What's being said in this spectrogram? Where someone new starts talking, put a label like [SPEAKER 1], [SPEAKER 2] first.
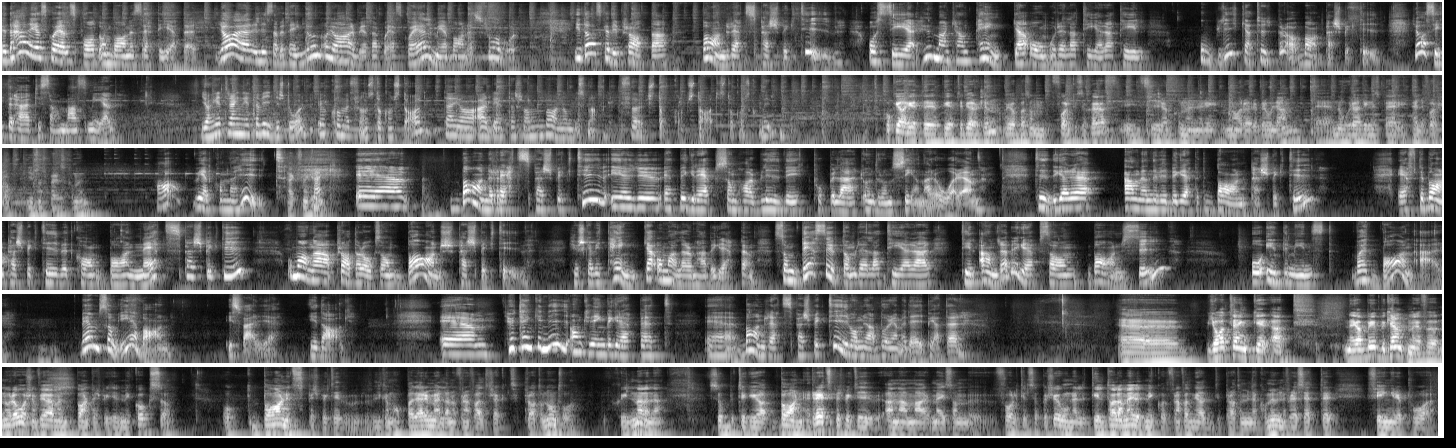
[SPEAKER 1] Eh, det här är SKLs podd om barnets rättigheter. Jag är Elisabeth Englund och jag arbetar på SKL med barnrättsfrågor. Idag ska vi prata barnrättsperspektiv och se hur man kan tänka om och relatera till olika typer av barnperspektiv. Jag sitter här tillsammans med
[SPEAKER 2] jag heter Agneta Widerstål. Jag kommer från Stockholms stad där jag arbetar som barnombudsman för Stockholms stad, Stockholms kommun.
[SPEAKER 3] Och jag heter Peter Björklund och jobbar som folkhälsochef i fyra kommuner i norra Örebro län. Nora, Lindesberg, Hällefors och Ljusnarsbergs kommun.
[SPEAKER 1] Ja, välkomna hit.
[SPEAKER 3] Tack så mycket.
[SPEAKER 2] Tack.
[SPEAKER 1] Eh, barnrättsperspektiv är ju ett begrepp som har blivit populärt under de senare åren. Tidigare använde vi begreppet barnperspektiv. Efter barnperspektivet kom barnets perspektiv och många pratar också om barns perspektiv. Hur ska vi tänka om alla de här begreppen som dessutom relaterar till andra begrepp som barnsyn och inte minst vad ett barn är. Vem som är barn i Sverige idag. Eh, hur tänker ni omkring begreppet eh, barnrättsperspektiv om jag börjar med dig Peter?
[SPEAKER 3] Eh, jag tänker att när jag blev bekant med det för några år sedan, för jag har använt barnperspektiv mycket också, och barnets perspektiv, liksom hoppa däremellan och framförallt försökt prata om de två skillnaderna, så tycker jag att barnrättsperspektiv anammar mig som folkhälsoperson eller tilltalar mig väldigt mycket, framförallt när jag pratar med mina kommuner, för det sätter fingret på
